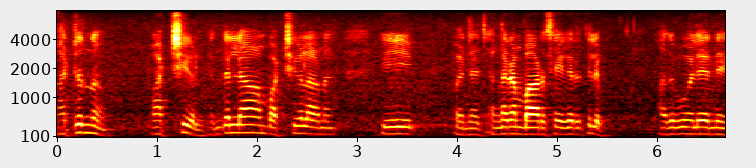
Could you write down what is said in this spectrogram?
മറ്റൊന്ന് പക്ഷികൾ. എന്തെല്ലാം പക്ഷികളാണ് ഈ പിന്നെ ചങ്ങരമ്പാട് ശേഖരത്തിലും അതുപോലെ തന്നെ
